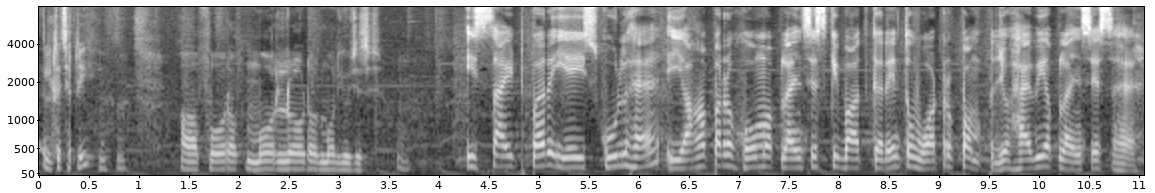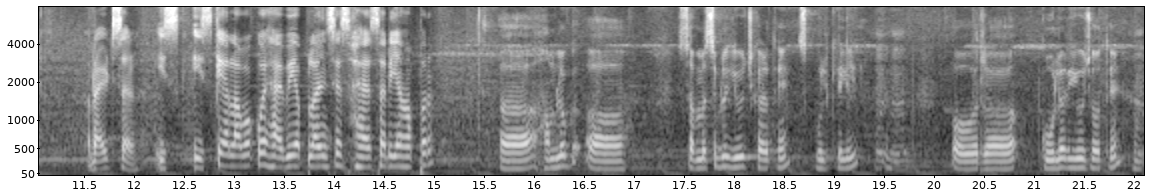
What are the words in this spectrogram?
electricity uh, for of more load or more usage. इस साइट पर ये स्कूल है यहाँ पर होम अप्लाइंसेस की बात करें तो वाटर पंप जो हैवी अप्लाइंसेस है राइट सर इस इसके अलावा कोई हैवी अप्लाइंसेस है सर यहाँ पर uh, हम लोग सबमर्सिबल यूज़ करते हैं स्कूल के लिए और कूलर यूज़ होते हैं।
